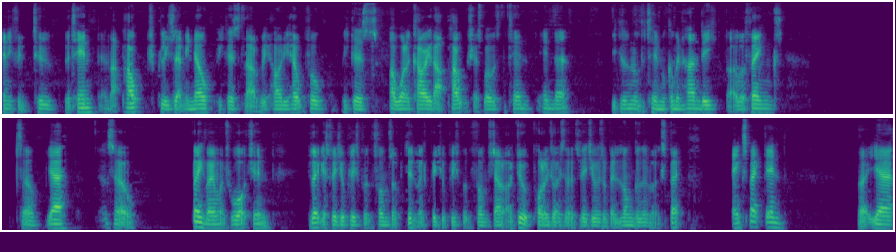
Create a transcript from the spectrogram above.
anything to the tin and that pouch, please let me know because that would be highly helpful because I want to carry that pouch as well as the tin in there because another tin will come in handy for other things. So yeah, so thank you very much for watching. If you like this video, please put the thumbs up. If you didn't like the video, please put the thumbs down. I do apologise that this video is a bit longer than I expect expecting, but yeah,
